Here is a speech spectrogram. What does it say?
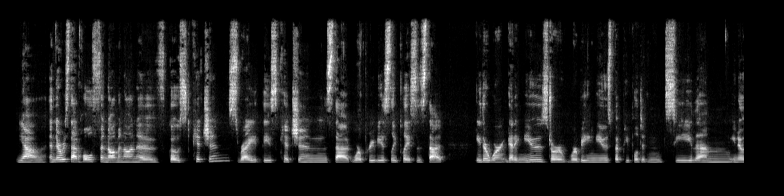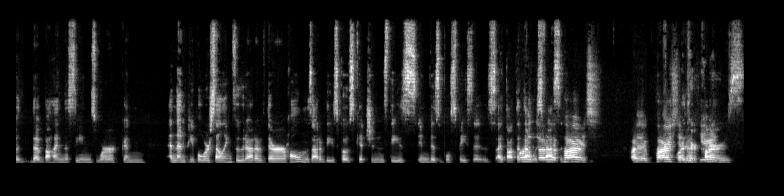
Yeah, and there was that whole phenomenon of ghost kitchens, right? These kitchens that were previously places that either weren't getting used or were being used, but people didn't see them. You know, the behind the scenes work, and and then people were selling food out of their homes, out of these ghost kitchens, these invisible spaces. I thought that or, that was or fascinating. Their cars, or their cars, or their cars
